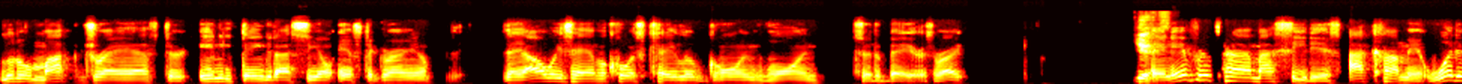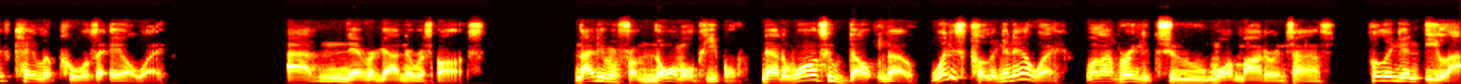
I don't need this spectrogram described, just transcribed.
little mock draft or anything that I see on Instagram, they always have, of course, Caleb going one to the Bears, right? Yes. And every time I see this, I comment, what if Caleb pulls an Elway? I've never gotten a response. Not even from normal people. Now, the ones who don't know, what is pulling an Elway? Well, I bring it to more modern times. Pulling in Eli.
